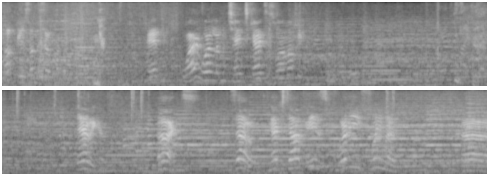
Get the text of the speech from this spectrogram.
Oh, he was on the cell phone. And why won't let me change characters while I'm up here? There we go. Alright. So, next up is Freddie Freeman. Uh,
